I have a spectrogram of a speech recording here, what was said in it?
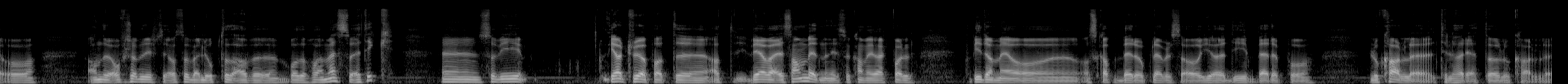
og andre offshorebedrifter er også veldig opptatt av eh, både HMS og etikk. Eh, så vi, vi har trua på at, eh, at, ved å være i samarbeid med dem, så kan vi i hvert fall bidra med å, å skape bedre opplevelser og gjøre de bedre på lokal tilhørighet og lokale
